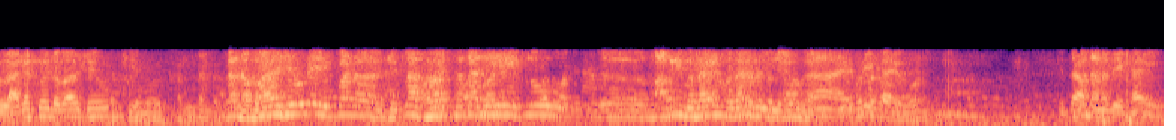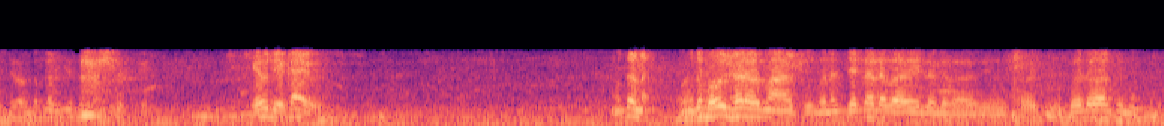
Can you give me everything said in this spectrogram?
લાગે છે કોઈ દબાવ છે એવું પછી એમાં ખાલી થાય ને. ના, દબાવે છે એવું પણ જેટલા સહજ થતા જઈએ એટલું માગણી વધારે વધારે થઈ જાય એવું હા, થાય. એ દેખાય એ તો આપણને દેખાય એવું. જે અંદર પડી જશે. એવું દેખાય હું તો હું તો બહુ સરળ માણસ છું મને જેટલા દબાવે એટલા દબાવે એવું કોઈ દબાવતું નથી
